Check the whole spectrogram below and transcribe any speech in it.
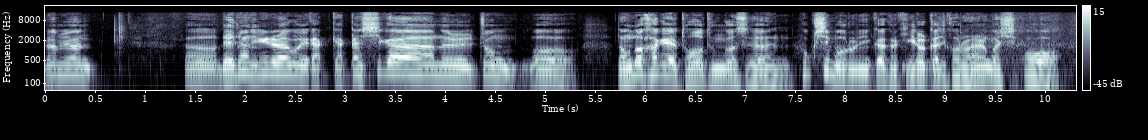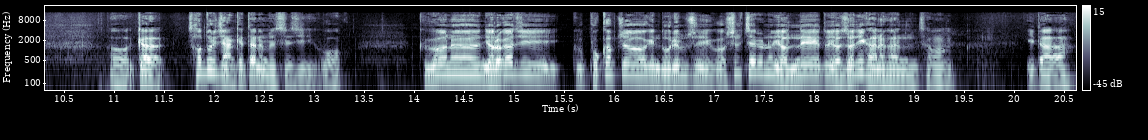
그러면 어, 내년 1일이라고 약간 시간을 좀 어, 넉넉하게 둬둔 것은 혹시 모르니까 그렇게 1월까지 거론하는 것이고 어, 그러니까 서두르지 않겠다는 메시지이고 그거는 여러 가지 그 복합적인 노림수이고 실제로는 연내에도 여전히 가능한 상황이다.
